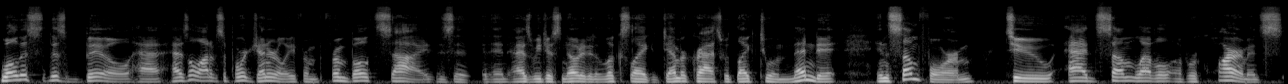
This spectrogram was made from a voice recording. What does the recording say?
Well, this this bill ha- has a lot of support generally from from both sides, and, and, as we just noted, it looks like Democrats would like to amend it in some form to add some level of requirements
